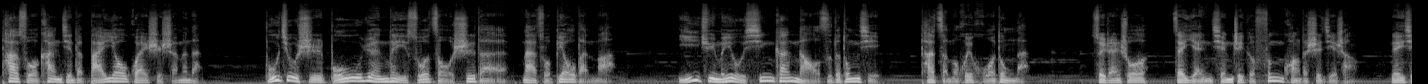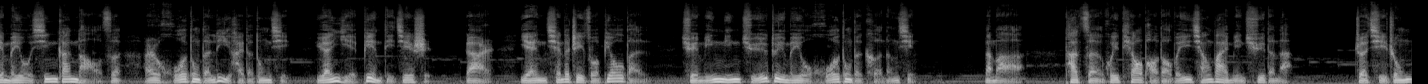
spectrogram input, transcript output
他所看见的白妖怪是什么呢？不就是博物院内所走失的那座标本吗？一具没有心肝脑子的东西，它怎么会活动呢？虽然说在眼前这个疯狂的世界上，那些没有心肝脑子而活动的厉害的东西，原也遍地皆是。然而，眼前的这座标本却明明绝对没有活动的可能性。那么，它怎会跳跑到围墙外面去的呢？这其中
